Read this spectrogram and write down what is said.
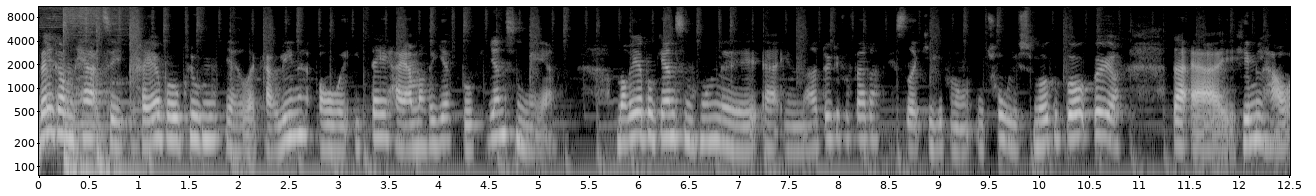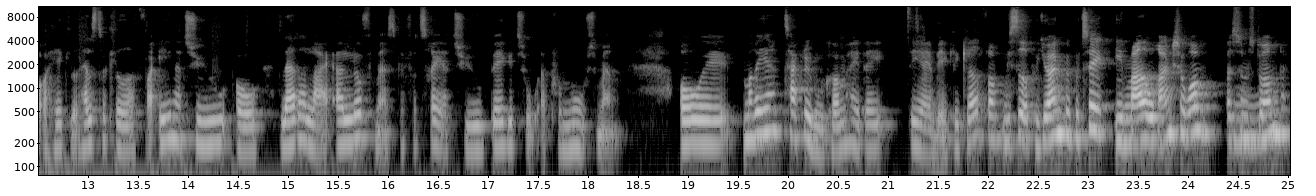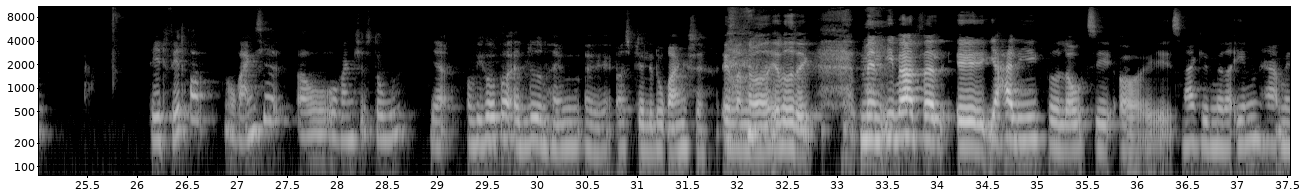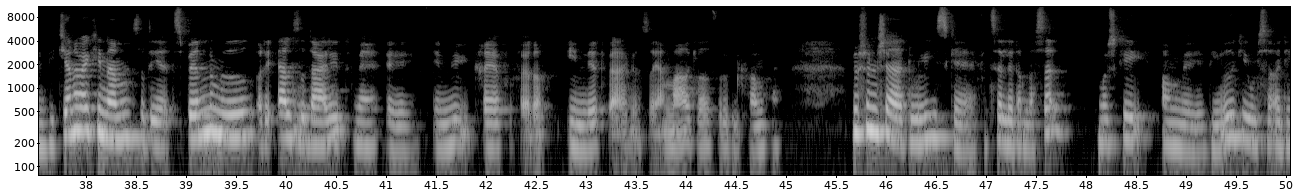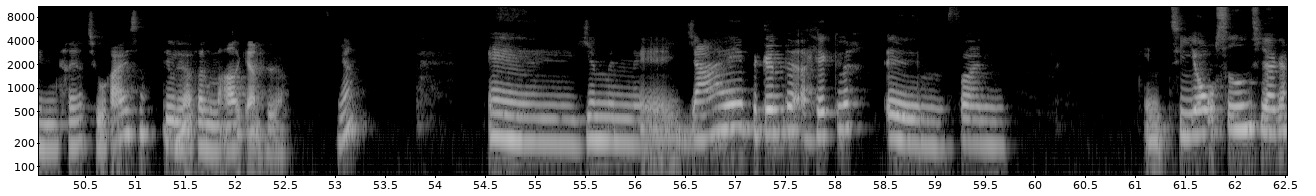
Velkommen her til Kreabogklubben. Jeg hedder Karoline, og i dag har jeg Maria Buk Jensen med jer. Maria Buk Jensen hun øh, er en meget dygtig forfatter. Jeg sidder og kigger på nogle utrolig smukke bøger. Der er Himmelhav og Hæklet halsterklæder fra 21 og Latterleg og Luftmasker fra 23. Begge to er på Musmand. Og øh, Maria, tak fordi du vil komme her i dag. Det er jeg virkelig glad for. Vi sidder på Jørgen Bibliotek i et meget orange rum. Hvad synes mm. du om Mhm. det? Det er et fedt rum. Orange og orange stole. Ja, og vi håber, at lyden herinde øh, også bliver lidt orange eller noget, jeg ved det ikke. Men i hvert fald, øh, jeg har lige fået lov til at øh, snakke lidt med dig inden her, men vi kender jo ikke hinanden, så det er et spændende møde, og det er altid dejligt med øh, en ny kreaforfatter i netværket, så jeg er meget glad for, at du vil komme her. Nu synes jeg, at du lige skal fortælle lidt om dig selv, måske om øh, dine udgivelser og din kreative rejse. Det vil jeg i hvert fald meget gerne høre. Ja. Øh, jamen, øh, jeg begyndte at hækle øh, for en, en 10 år siden cirka.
